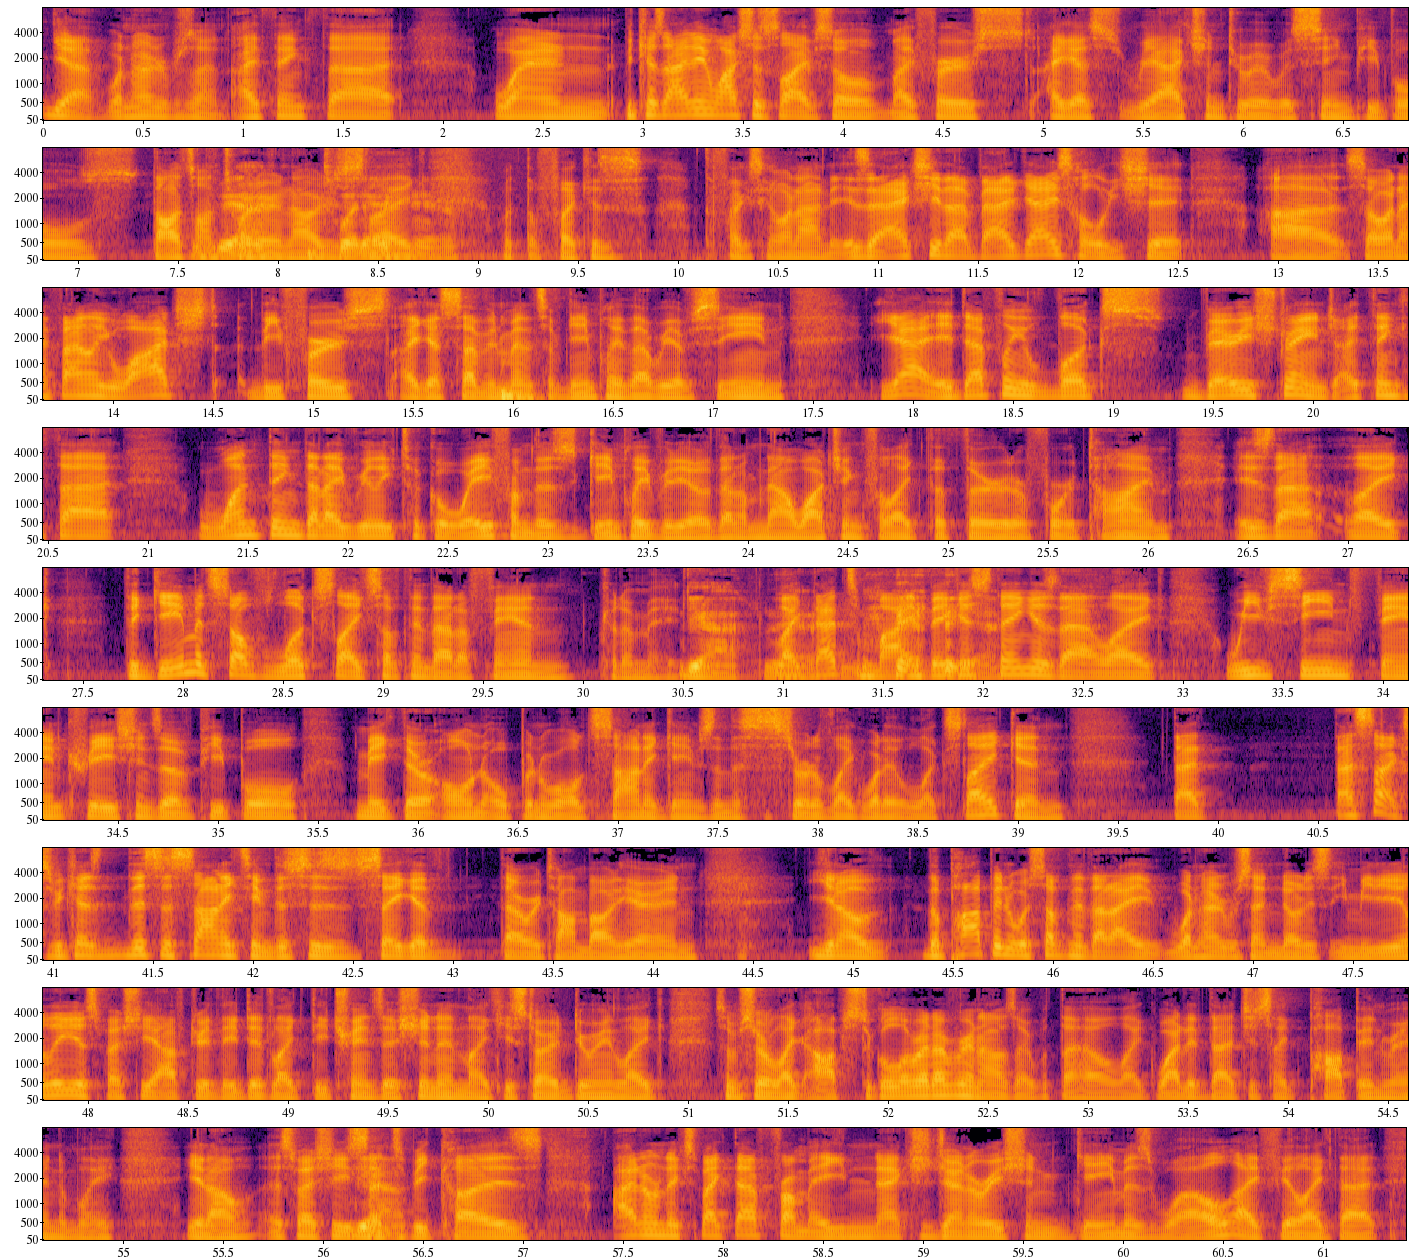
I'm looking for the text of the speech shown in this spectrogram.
Yeah, one hundred percent. I think that when because I didn't watch this live, so my first I guess reaction to it was seeing people's thoughts on Yeah, Twitter, and I was Twitter, just like, yeah. "What the fuck is what the fuck is going on? Is it actually that bad, guys? Holy shit!" Uh, so when I finally watched the first I guess seven minutes of gameplay that we have seen, yeah, it definitely looks very strange. I think that one thing that I really took away from this gameplay video that I'm now watching for like the third or fourth time is that like the game itself looks like something that a fan could have made. Yeah, Like yeah. that's my biggest Yeah. thing is that like we've seen fan creations of people make their own open world Sonic games and this is sort of like what it looks like and that that sucks because this is Sonic Team. This is Sega that we're talking about here and you know, the pop in was something that I 100% noticed immediately, especially after they did like the transition and like he started doing like some sort of like obstacle or whatever. And I was like, what the hell? Like, why did that just like pop in randomly? You know, especially since because I don't expect that from a next generation game as well. I feel like that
